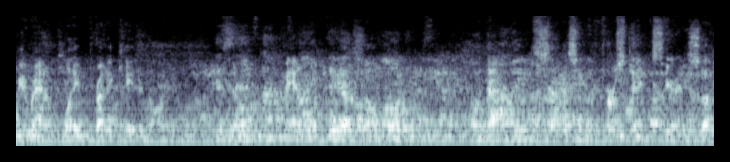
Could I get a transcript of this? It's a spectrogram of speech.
we ran a play predicated on you know man look, we got zone look, and that set us in the first dang series. So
